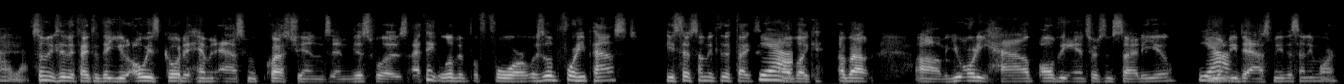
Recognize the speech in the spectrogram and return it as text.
Uh, yes. something to the effect that you'd always go to him and ask him questions. And this was, I think, a little bit before. Was it a little before he passed? He said something to the effect Yeah. of like about um, you already have all the answers inside of you. Yeah. You don't need to ask me this anymore.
